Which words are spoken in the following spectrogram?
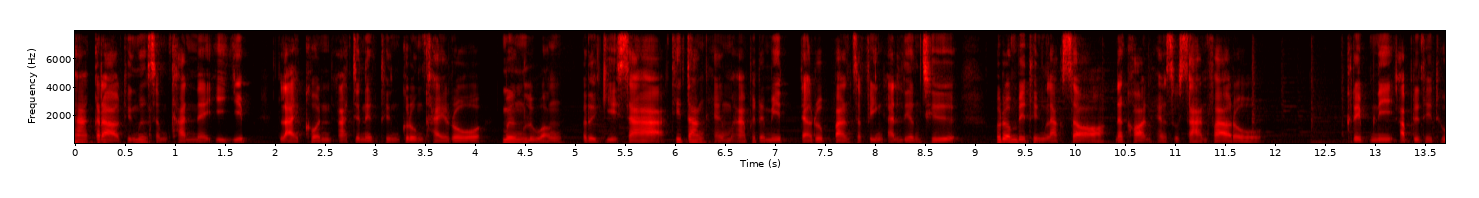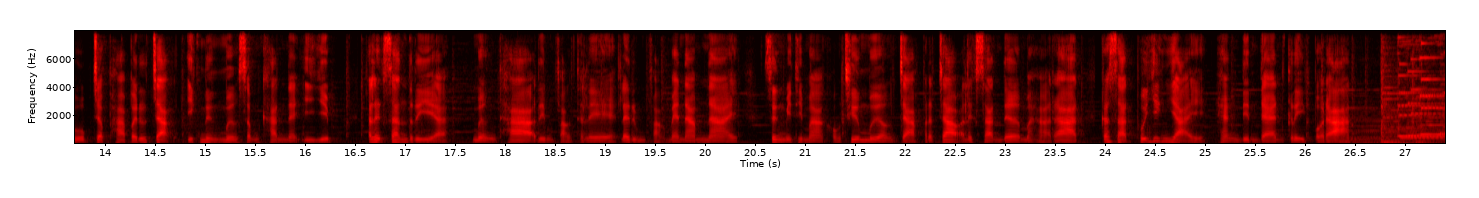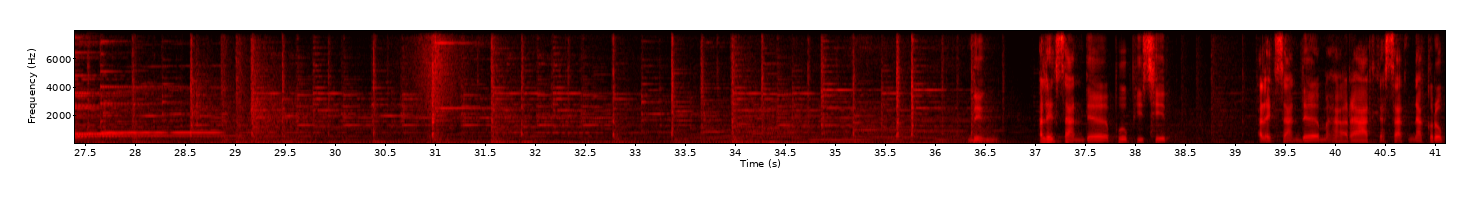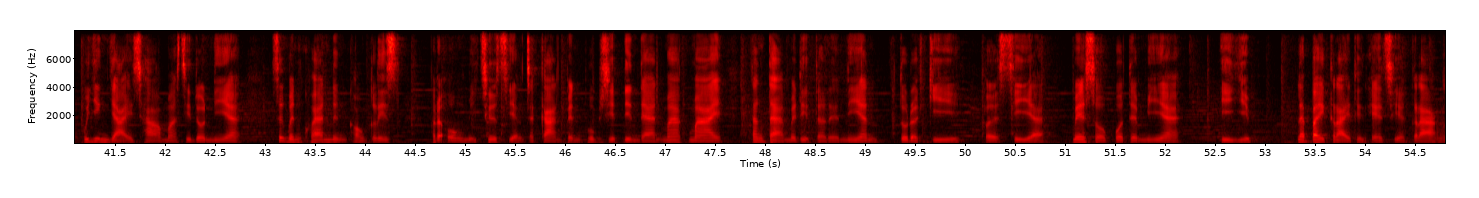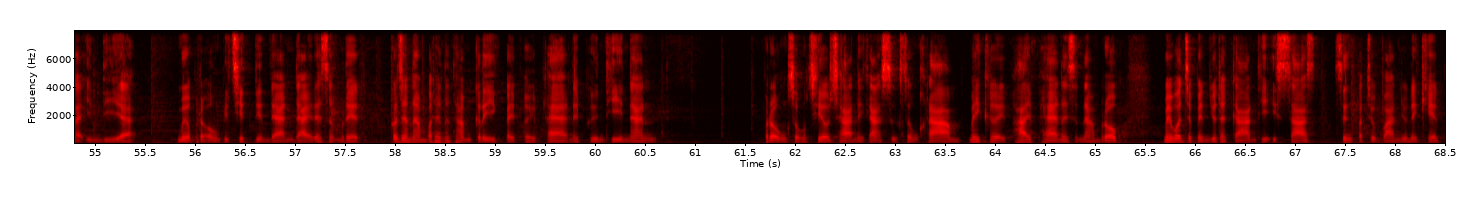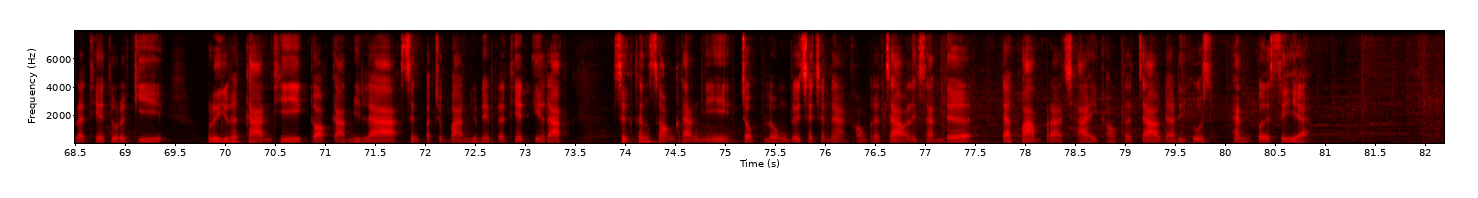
หากกล่าวถึงเมืองสำคัญในอียิปต์หลายคนอาจจะนึกถึงกรุงไคโร เมืองหลวง หรือกีซาที่ตั้งแห่งมหาพีระมิดและรูปปั้นสฟิงค์อันเลื่องชื่อ รวมไปถึงลักซอร์นครแห่งสุสานฟาโร คลิปนี้อับดุลเททูบจะพาไปรู้จักอีกหนึ่งเมืองสำคัญในอียิปต์อเล็กซานเดรีย เมืองท่าริมฝั่งทะเล และริมฝั่งแม่น้ำนาย ซึ่งมีที่มาของชื่อเมืองจากพระเจ้าอเล็กซานเดอร์มหาราช กษัตริย์ผู้ยิ่งใหญ่แห่งดินแดนกรีกโบราณ 1. อเล็กซานเดอร์ผู้พิชิต อเล็กซานเดอร์มหาราชกษัตริย์นักรบผู้ยิ่งใหญ่ชาวมาซิโดเนีย ซึ่งเป็นแคว้นหนึ่งของกรีซ พระองค์มีชื่อเสียงจากการเป็นผู้พิชิตดินแดนมากมาย ตั้งแต่เมดิเตอร์เรเนียน ตุรกี เปอร์เซีย เมโสโปเตเมีย อียิปต์ และไปไกลถึงเอเชียกลางและอินเดีย เมื่อพระองค์พิชิตดินแดนใดได้สำเร็จ ก็จะนำวัฒนธรรมกรีกไปเผยแพร่ในพื้นที่นั้น พระองค์ทรงเชี่ยวชาญในการศึกสงคราม ไม่เคยพ่ายแพ้ในสนามรบ ไม่ว่าจะเป็นยุทธการที่อิซัส ซึ่งปัจจุบันอยู่ในเขตประเทศตุรกี หรือยุทธการที่เกาะกามิล่า ซึ่งปัจจุบันอยู่ในประเทศอิรักศึกทั้งสองครั้งนี้จบลงด้วยชัยชนะของพระเจ้าอเล็กซานเดอร์ และความปราชัยของพระเจ้าดาริอุส แห่งเปอร์เซีย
